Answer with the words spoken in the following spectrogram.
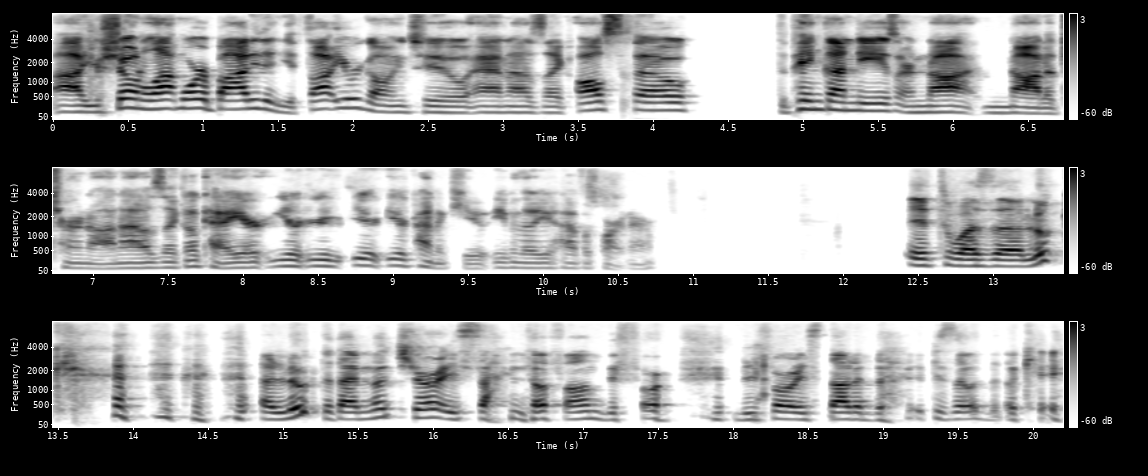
Uh, you're showing a lot more body than you thought you were going to. And I was like, also, the pink undies are not not a turn on. I was like, okay, you're you're you're you're, you're kind of cute, even though you have a partner. It was a look, a look that I'm not sure he signed off on before before yeah. he started the episode, but okay.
